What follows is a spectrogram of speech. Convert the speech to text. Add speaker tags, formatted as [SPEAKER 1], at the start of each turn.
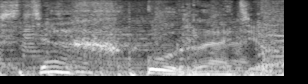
[SPEAKER 1] гостях у радио.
